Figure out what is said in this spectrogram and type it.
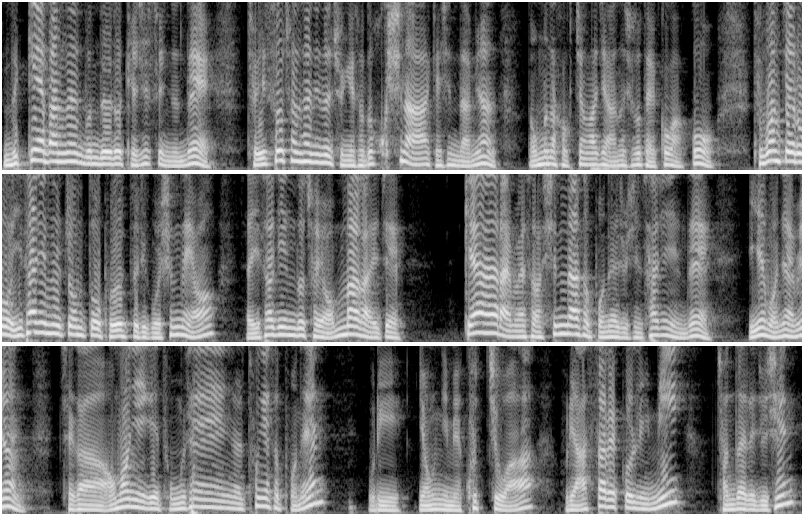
늦게 받는 분들도 계실 수 있는데, 저희 수호천사님들 중에서도 혹시나 계신다면 너무나 걱정하지 않으셔도 될 것 같고, 두 번째로 이 사진을 좀 또 보여드리고 싶네요. 자, 이 사진도 저희 엄마가 이제 깨알하면서 신나서 보내주신 사진인데 이게 뭐냐면 제가 어머니에게 동생을 통해서 보낸 우리 영님의 굿즈와 우리 아싸백골님이 전달해주신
